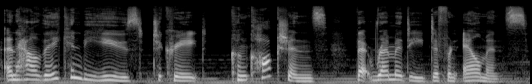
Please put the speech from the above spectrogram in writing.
and how they can be used to create concoctions that remedy different ailments.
